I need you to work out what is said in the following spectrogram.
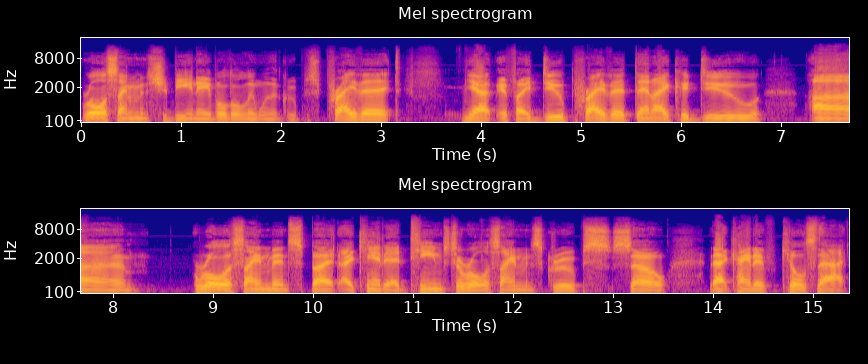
Role assignments should be enabled only when the group is private. Yeah, if I do private, then I could do um, role assignments, but I can't add teams to role assignments groups. So that kind of kills that.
